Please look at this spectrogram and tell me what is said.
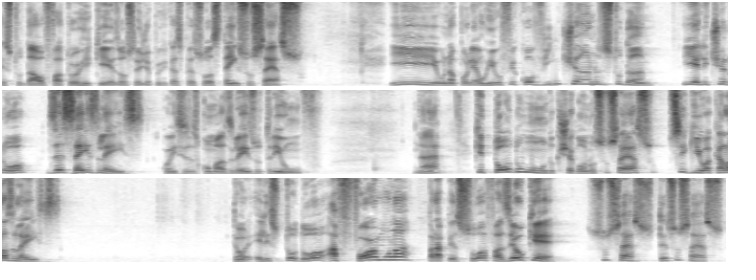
estudar o fator riqueza, ou seja, por que as pessoas têm sucesso. E o Napoleão Hill ficou 20 anos estudando. E ele tirou 16 leis, conhecidas como as leis do triunfo. Né? Que todo mundo que chegou no sucesso seguiu aquelas leis. Então ele estudou a fórmula para a pessoa fazer o quê? Sucesso, ter sucesso.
